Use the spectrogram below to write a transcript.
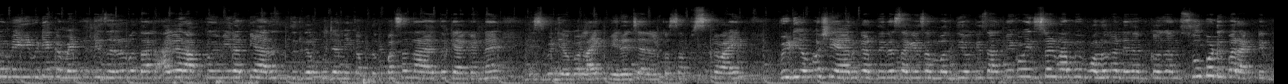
आपको मेरी वीडियो कमेंट करके ज़रूर बताना। अगर आपको मेरा प्यारा दुर्गा पूजा मेकअप लुक पसंद आया तो क्या करना है? इस वीडियो को लाइक मेरे चैनल को सब्सक्राइब वीडियो को शेयर कर देना सगे संबंधियों के साथ। मेरे को इंस्टाग्राम पे फॉलो कर देना because I am super duper active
